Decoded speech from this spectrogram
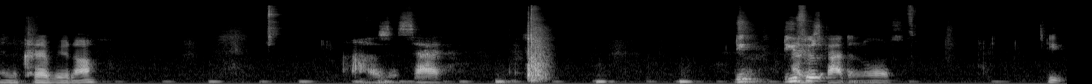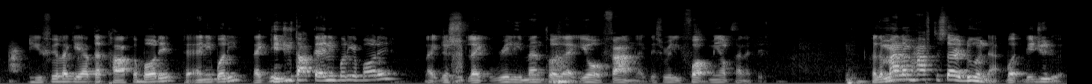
in the crib, you know. I was sad. Do you, do you I feel just got the news. Do you, do you feel like you have to talk about it to anybody? Like, did you talk to anybody about it? Like, just like really mental, like, yo, fam, like this really fucked me up, kind of thing. Because the man them have to start doing that. But did you do it?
